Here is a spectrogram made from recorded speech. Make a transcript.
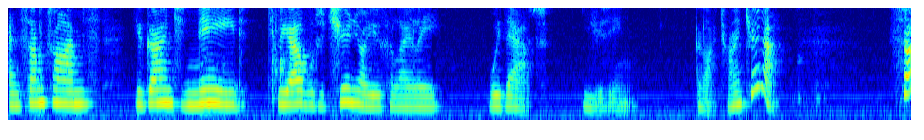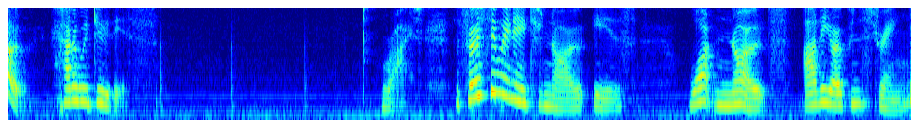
And sometimes you're going to need to be able to tune your ukulele without using an electronic tuner. So how do we do this? Right, the first thing we need to know is what notes are the open strings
